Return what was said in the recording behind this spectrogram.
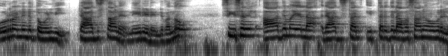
ഒരു റണ്ണിന്റെ തോൽവി രാജസ്ഥാന് നേരിടേണ്ടി വന്നു. സീസണിൽ ആദ്യമായല്ല രാജസ്ഥാൻ ഇത്തരത്തിൽ അവസാന ഓവറിൽ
